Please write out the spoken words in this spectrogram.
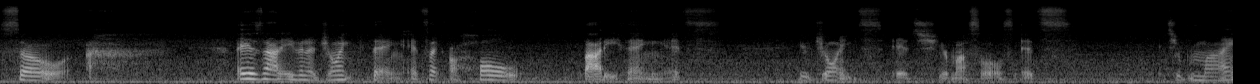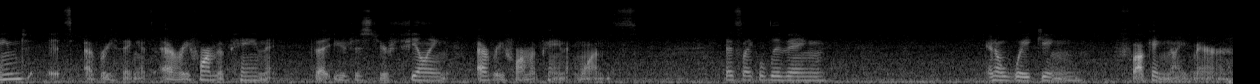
So, it's not even a joint thing. It's like a whole body thing. It's your joints, it's your muscles, it's it's your mind, it's everything. It's every form of pain that you just you're feeling every form of pain at once. It's like living in a waking fucking nightmare.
